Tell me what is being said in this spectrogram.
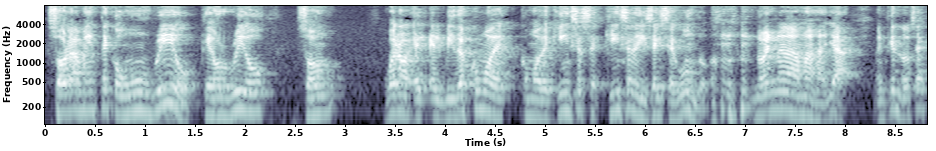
solamente con un río, que un río son, bueno, el, el, video es como de, como de 15, 15, 16 segundos, no es nada más allá. ¿Me entiendes? Entonces,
